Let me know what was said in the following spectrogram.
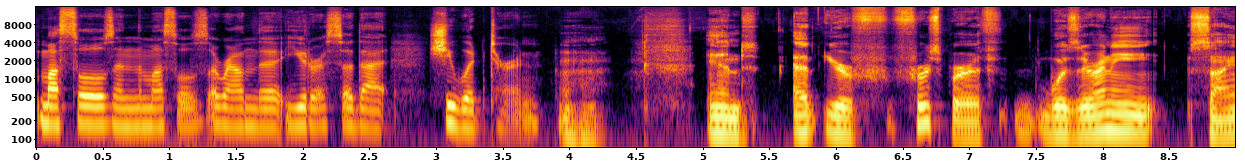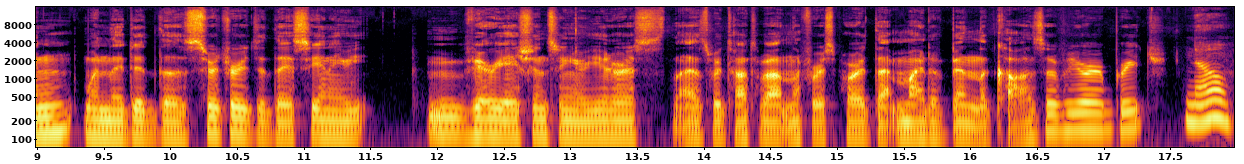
muscles and the muscles around the uterus so that she would turn. And at your f- first birth, was there any sign when they did the surgery? Did they see any mm, variations in your uterus, as we talked about in the first part, that might have been the cause of your breech? No,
